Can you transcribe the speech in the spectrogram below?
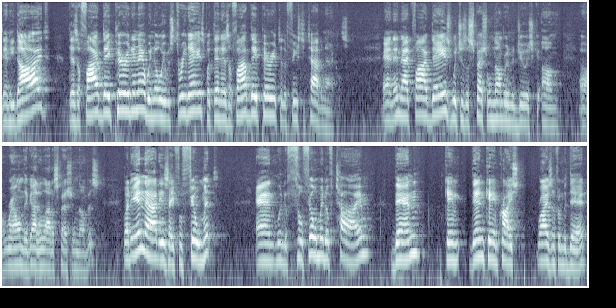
Then he died. There's a five day period in there. We know he was three days, but then there's a five day period to the Feast of Tabernacles. And in that five days, which is a special number in the Jewish um, uh, realm, they got a lot of special numbers. But in that is a fulfillment. And when the fulfillment of time, then came, then came Christ rising from the dead,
